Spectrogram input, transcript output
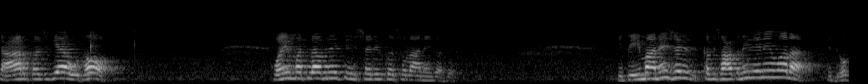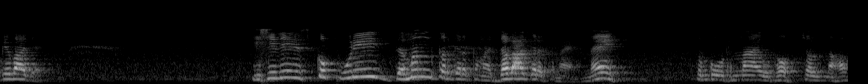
चार बज गया, उठो। कोई मतलब नहीं तो शरीर को सुलाने का फिर। ये बेईमान है शरीर, कभी साथ नहीं देने वाला, ये धोखेबाज है। इसीलिए इसको पूरी दमन करके रखना है, दबा कर रखना है। नहीं, तुमको उठना है, उठो, चल, नहाओ।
